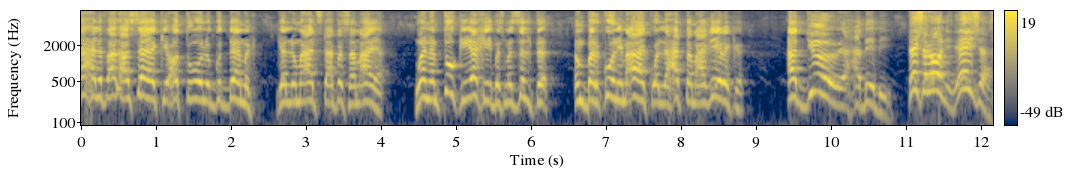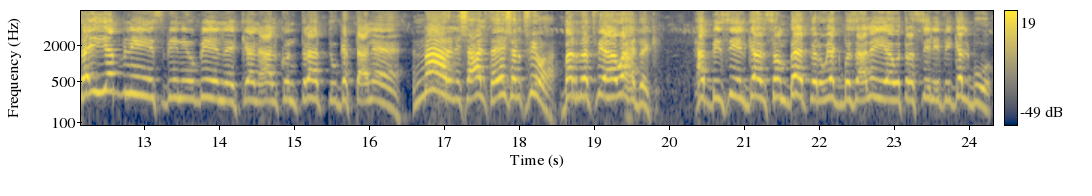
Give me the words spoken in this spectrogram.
أحلف على عساك يحطوا لك قدامك. قال له ما عاد تستعفسها معايا. وأنا متوكي يا أخي بس ما زلت مباركوني معاك ولا حتى مع غيرك. أديو يا حبيبي. إيش الهوني إيش؟ سيبني بيني وبينك. كان على الكونترات وقطعناه. النار اللي شعلتها إيش نطفيوها برت فيها وحدك. حب يزيل قال سمباتر ويقبز عليا وترسيلي في قلبه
